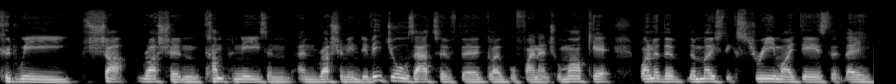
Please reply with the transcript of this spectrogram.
Could we shut Russian companies and, and Russian individuals out of the global financial market? One of the, the most extreme ideas that they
